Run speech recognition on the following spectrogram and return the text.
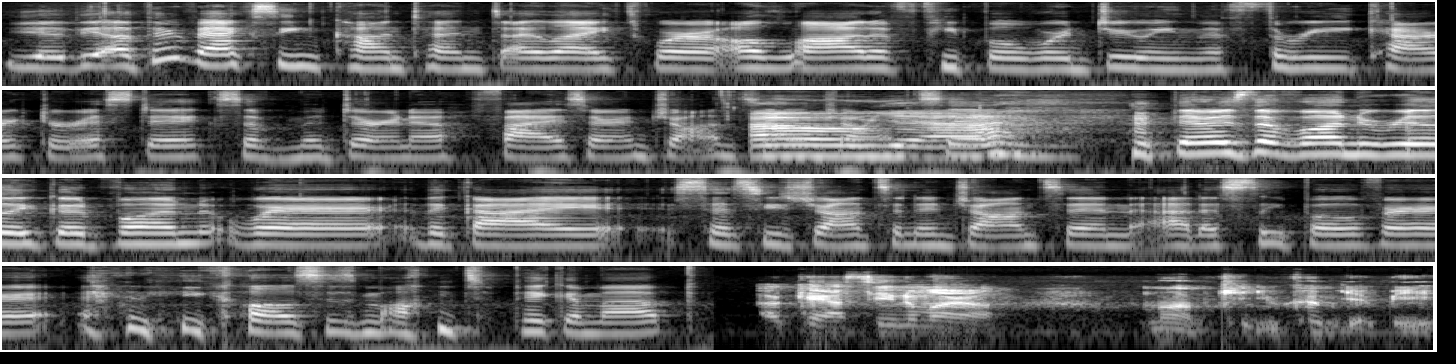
Yeah, the other vaccine content I liked where a lot of people were doing the three characteristics of Moderna, Pfizer, and Johnson Oh, and yeah. Johnson. there was the one really good one where the guy says he's Johnson and Johnson at a sleepover and he calls his mom to pick him up. Okay, I'll see you tomorrow. Mom, can you come get me?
